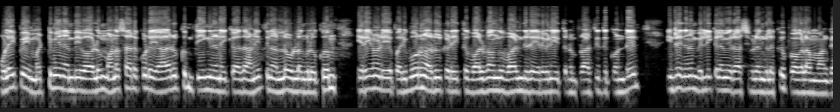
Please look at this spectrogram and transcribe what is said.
உழைப்பை மட்டுமே நம்பி வாழும் மனசார கூட யாருக்கும் தீங்கு நினைக்காத அனைத்து நல்ல உள்ளங்களுக்கும் இறைவனுடைய பரிபூர்ண அருள் கிடைத்து வாழ்வாங்கு வாழ்ந்திட இறைவனை தினம் பிரார்த்தித்துக் கொண்டு இன்றைய தினம் வெள்ளிக்கிழமை ராசி பலன்களுக்கு போகலாம் வாங்க.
